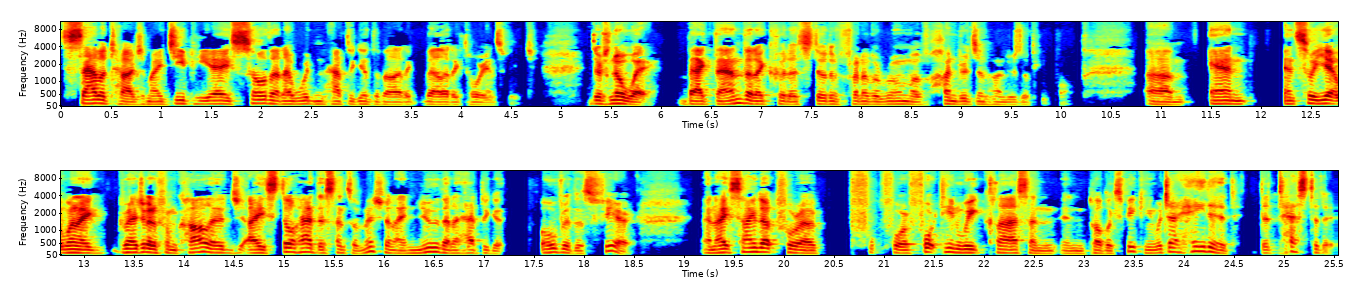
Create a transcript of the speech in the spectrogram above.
sabotaged my GPA so that I wouldn't have to give the valedictorian speech. There's no way back then that I could have stood in front of a room of hundreds and hundreds of people. Um, and and so yeah, when I graduated from college, I still had this sense of mission. I knew that I had to get over this fear, and I signed up for a for a 14 week class in, in public speaking, which I hated, detested it.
